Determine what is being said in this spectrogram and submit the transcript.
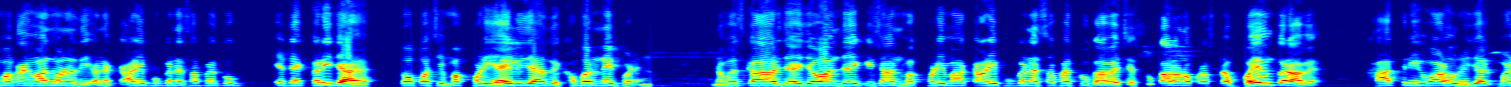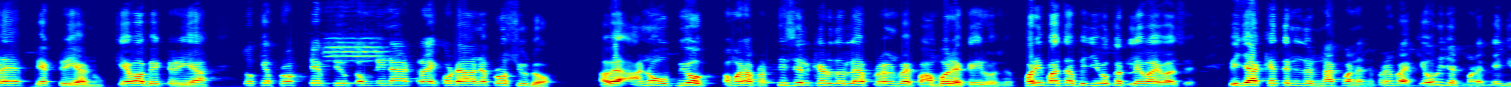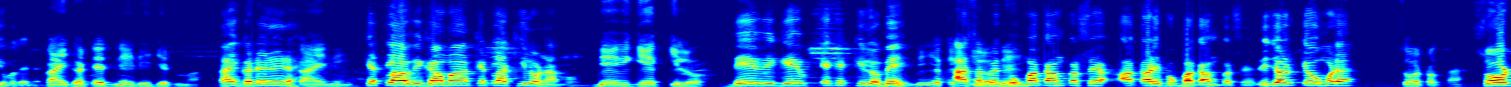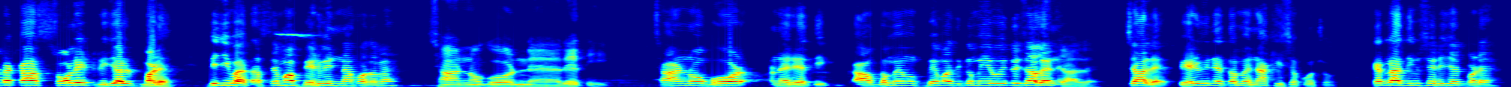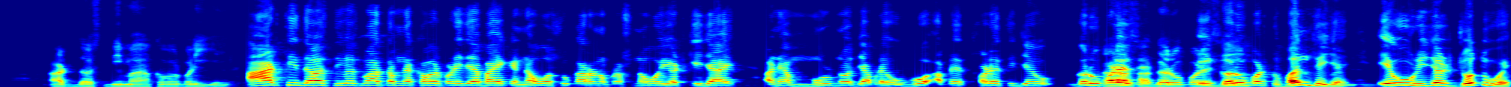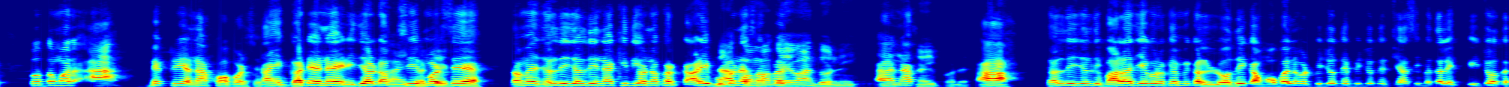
આમાં કાંઈ વાંધો નથી. અને કાળી ફૂગ અને સફેદ ફૂગ એટેક કરી જાય તો પછી મગફળી હેલી જાય તો ખબર નહીં પડે. નમસ્કાર, જય જવાન, જય કિસાન. મગફળીમાં કાળી ફૂગ અને સફેદ ફૂગ આવે છે. સુકારાનો પ્રશ્ન ભયંકર આવે. ખાતરી વાળું રિઝલ્ટ મળે બેક્ટેરિયાનું કેવા બેક્ટેરિયા તો કે પ્રોટેક્ટિવ કંપનીના ટ્રાઇકોડા અને પ્રોસ્યુડો હવે આનો ઉપયોગ અમારા પ્રગતિશીલ ખેડૂતો એટલે પ્રવીણભાઈ પાંભરે કર્યો છે. ફરી પાછા બીજી વખત લેવા આવ્યા છે. બીજા ખેતરની અંદર નાખવાના છે. પ્રવીણભાઈ કેવું રિઝલ્ટ મળે? કહી દો બધાને. કાંઈ ઘટે જ નહીં રિઝલ્ટમાં કાંઈ ઘટે નહીં ને? કાંઈ નહીં. કેટલા વીઘામાં કેટલા કિલો નાખો? બે વીઘે એક કિલો. બે વીઘે એક એક કિલો બે. આ સફેદ ફૂગમાં કામ કરશે આ કાળી ફૂગમાં કામ કરશે. રિઝલ્ટ કેવું મળે? સો ટકા. સો ટકા સોલિડ રિઝલ્ટ મળે. બીજી વાત આ શેમાં ભેળવીને નાખો તમે? છાણનો ગોળ ને રેતી. છાણનો ગોળ અને રેતી. આ ગમે બેમાંથી ગમે એવું હોય તો ચાલે ને? ચાલે. ચાલે ભેળવીને તમે નાખી શકો છો. કેટલા દિવસે રિઝલ્ટ મળે? આઠ દસ દીમાં ખબર પડી જાય. આઠથી દસ દિવસમાં તમને ખબર પડી જાય ભાઈ કે નવો સુકારોનો પ્રશ્ન હોય અટકી જાય અને મૂળનો જે આપણે ઊભો આપણે થોડેથી જે ગરુ પડે છે ગરુ પડે ગરુ પડતું બંધ થઈ જાય. એવું રિઝલ્ટ જોતું હોય તો તમારે આ બેક્ટેરિયા નાખવા પડશે. કાંઈ ઘટે નહીં રિઝલ્ટ અક્ષીર મળશે. તમે જલ્દી જલ્દી નાખી દો નકર કાળી નાખવામાં સફેદ કઈ વાંધો નહીં. હા નાખ નહીં પડે. હા જલ્દી જલ્દી. Balaji agro chemical Lodhika mobile number પિચોતેર પિચોતેર છ્યાસી બેતાલીસ પિચોતેર.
